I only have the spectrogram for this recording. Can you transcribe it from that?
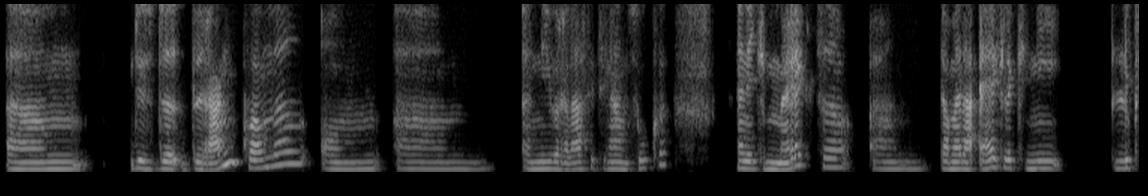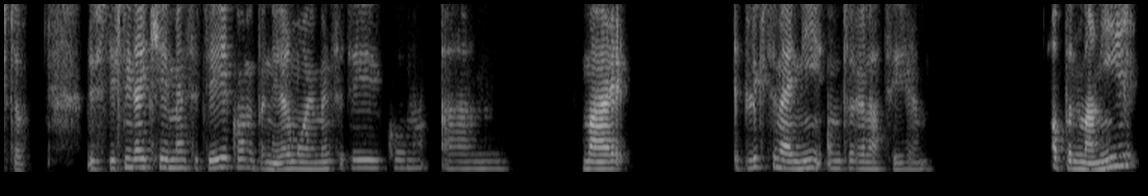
Um, dus de drang kwam wel om um, een nieuwe relatie te gaan zoeken. En ik merkte um, dat mij dat eigenlijk niet lukte. Dus het is niet dat ik geen mensen tegenkwam. Ik ben hele mooie mensen tegengekomen. Um, maar het lukte mij niet om te relateren. Op een manier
